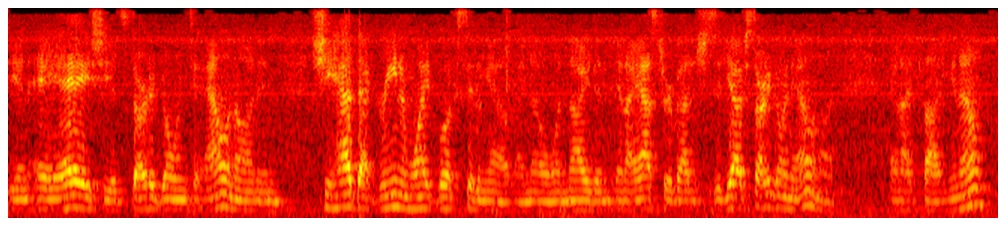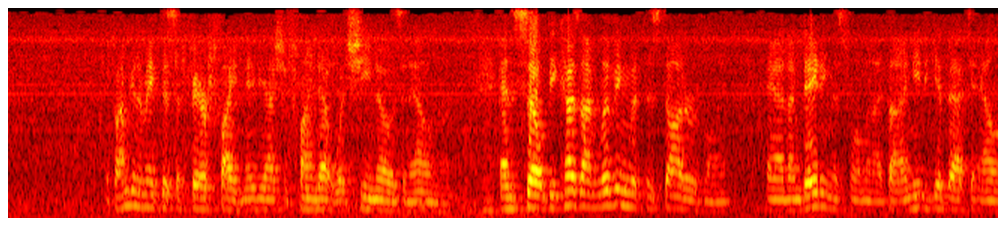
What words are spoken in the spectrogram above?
in AA, she had started going to Al Anon, and she had that green and white book sitting out, I know, one night, and, and I asked her about it, and she said, Yeah, I've started going to Al Anon. And I thought, you know, if I'm going to make this a fair fight, maybe I should find out what she knows in Al And so, because I'm living with this daughter of mine, and I'm dating this woman, I thought I need to get back to Al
